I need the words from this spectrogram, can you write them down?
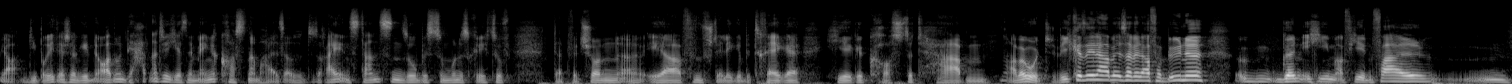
ja, die Berichterstattung geht in Ordnung. Der hat natürlich jetzt eine Menge Kosten am Hals. Also drei Instanzen so bis zum Bundesgerichtshof, das wird schon äh, eher fünfstellige Beträge hier gekostet haben. Aber gut, wie ich gesehen habe, ist er wieder auf der Bühne. Ähm, Gönne ich ihm auf jeden Fall. Ähm,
